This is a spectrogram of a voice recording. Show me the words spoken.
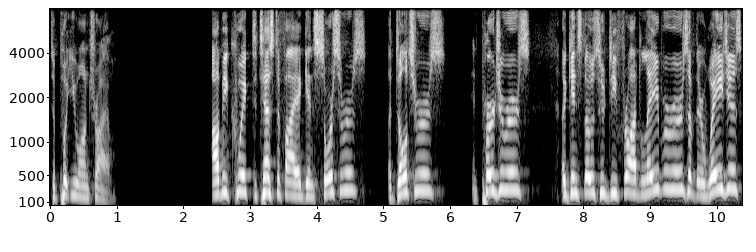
to put you on trial. I'll be quick to testify against sorcerers, adulterers, and perjurers against those who defraud laborers of their wages,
